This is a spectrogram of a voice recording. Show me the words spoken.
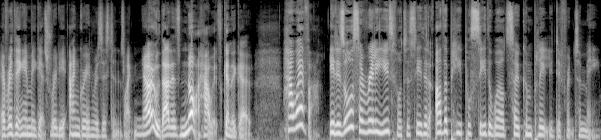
everything in me gets really angry and resistant. It's like, no, that is not how it's going to go. However, it is also really useful to see that other people see the world so completely different to me.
